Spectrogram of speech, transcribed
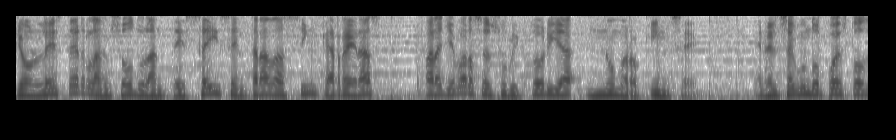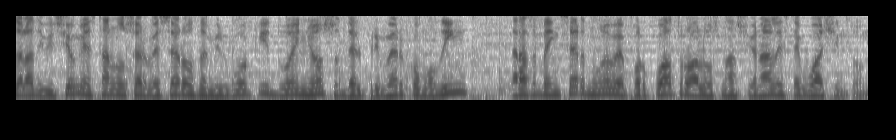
John Lester lanzó durante seis entradas sin carreras para llevarse su victoria número 15. En el segundo puesto de la división están los cerveceros de Milwaukee, dueños del primer comodín, tras vencer 9 por 4 a los nacionales de Washington.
